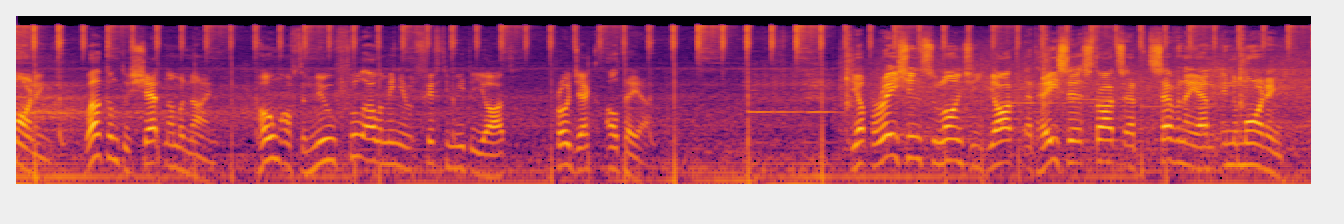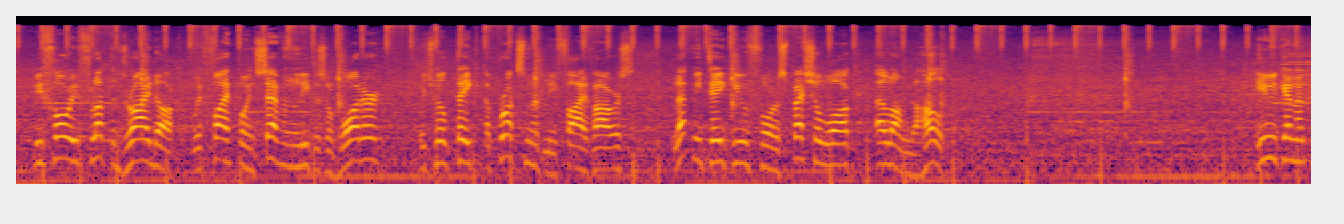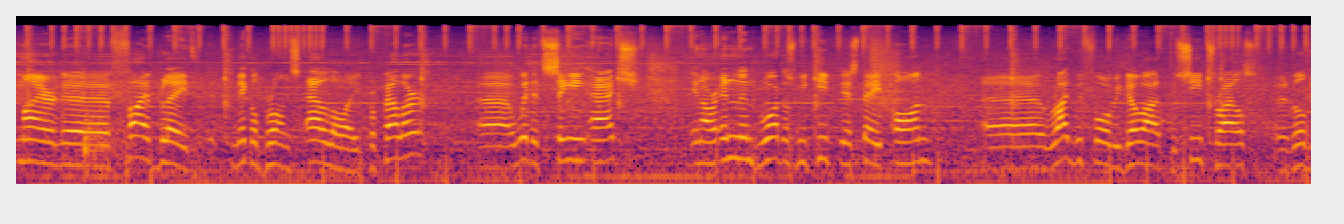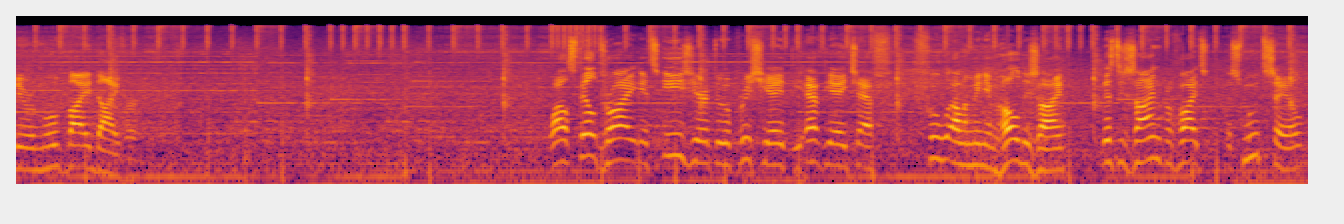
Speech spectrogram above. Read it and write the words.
Welcome to shed number 9, home of the new full aluminium 50 meter yacht, Project Altea. The operations to launch the yacht at Heesen starts at 7 am in the morning. Before we flood the dry dock with 5.7 liters of water, which will take approximately 5 hours, let me take you for a special walk along the hull. Here we can admire the 5-blade nickel bronze alloy propeller uh, with its singing edge. In our inland waters we keep the estate on uh, right before we go out to sea trials and it will be removed by a diver. While still dry, it's easier to appreciate the FDHF full aluminium hull design. This design provides a smooth sail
